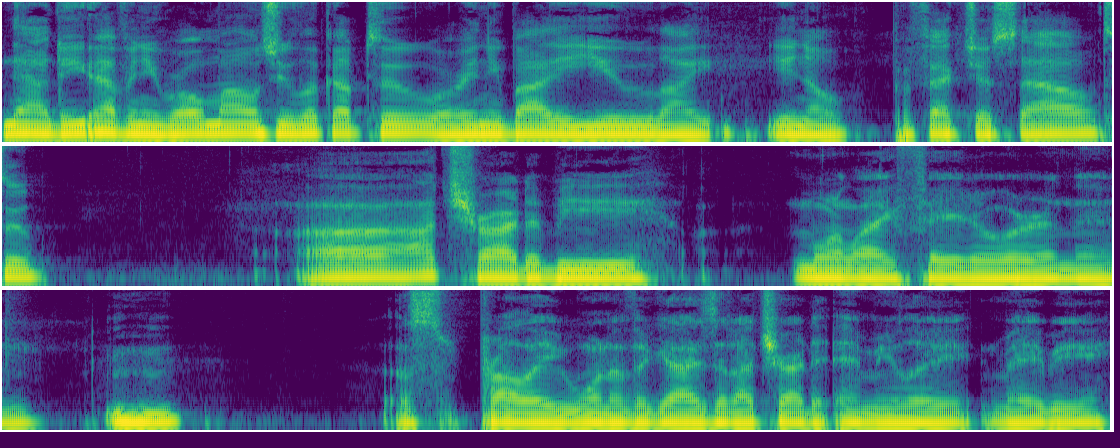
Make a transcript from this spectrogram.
Now, do you have any role models you look up to, or anybody you like, you know, perfect your style to? Uh, I try to be more like Fedor, and then that's probably one of the guys that I try to emulate. Maybe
